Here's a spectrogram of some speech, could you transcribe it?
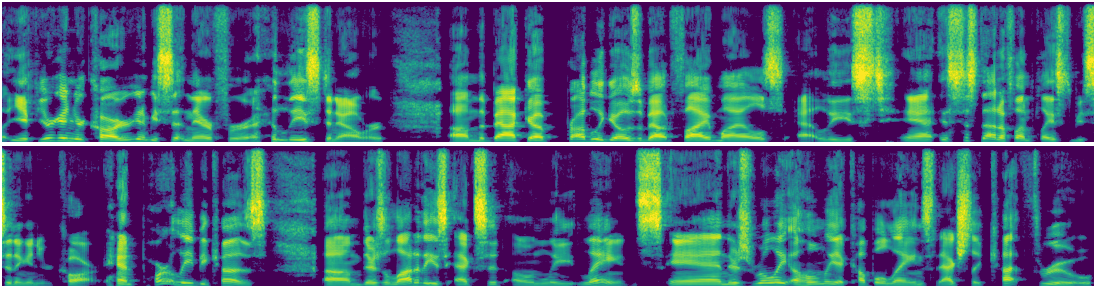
If you're in your car, you're going to be sitting there for at least an hour. Um, the backup probably goes about five miles at least, and it's just not a fun place to be sitting in your car. And partly because um, there's a lot of these exit only lanes, and there's really only a couple lanes that actually cut through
